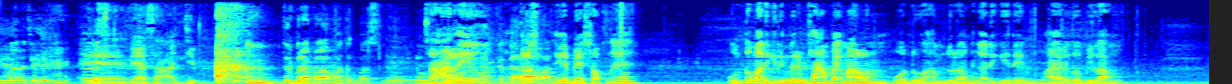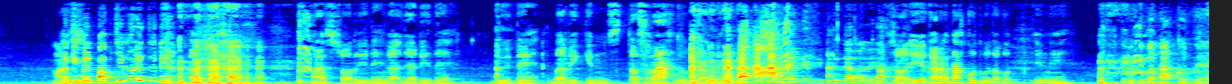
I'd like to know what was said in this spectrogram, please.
gimana coba? Iya biasa ajib. Itu berapa lama tuh pas lu nunggu Sehari dengan terus iya besoknya untung nggak dikirim-kirim sampai malam. Waduh, alhamdulillah nih nggak dikirim. Akhirnya gue bilang, Mas, Lagi main PUBG kali itu dia. Mas sorry nih nggak jadi deh duitnya balikin terserah gue bilang deh. itu karena takut. So, iya karena takut gue takut ini. Tiba-tiba takut ya.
